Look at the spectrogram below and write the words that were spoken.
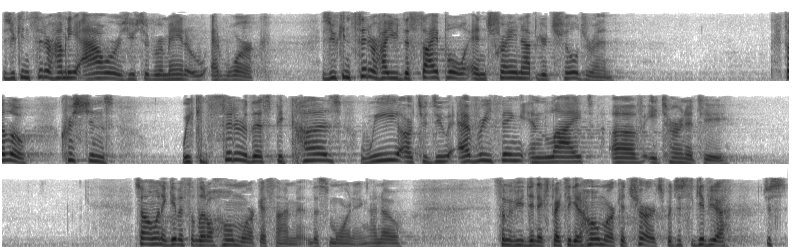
as you consider how many hours you should remain at work, as you consider how you disciple and train up your children. Fellow Christians, we consider this because we are to do everything in light of eternity. So I want to give us a little homework assignment this morning. I know some of you didn't expect to get homework at church, but just to give you a, just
